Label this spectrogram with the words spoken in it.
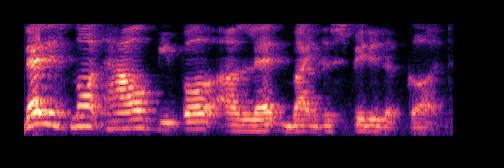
That is not how people are led by the Spirit of God.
